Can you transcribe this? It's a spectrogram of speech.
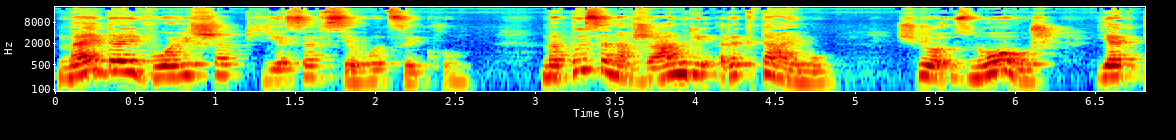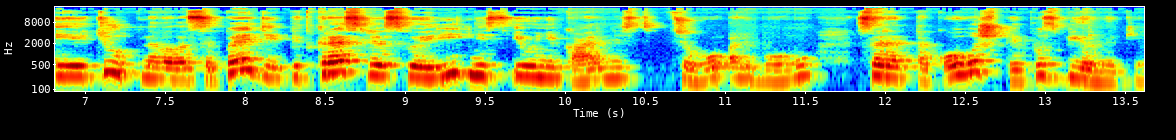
найдрайвовіша п'єса всього циклу. Написана в жанрі ректайму, що знову ж, як і етюд на велосипеді, підкреслює своєрідність і унікальність цього альбому серед такого ж типу збірників,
